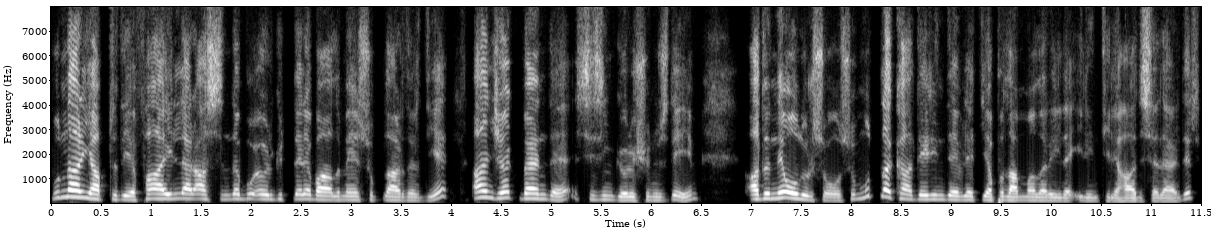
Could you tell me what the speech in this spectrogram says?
bunlar yaptı diye failler aslında bu örgütlere bağlı mensuplardır diye. Ancak ben de sizin görüşünüzdeyim. Adı ne olursa olsun mutlaka derin devlet yapılanmalarıyla ilintili hadiselerdir.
